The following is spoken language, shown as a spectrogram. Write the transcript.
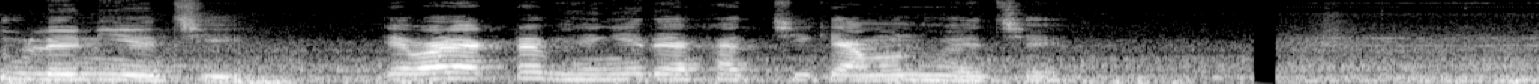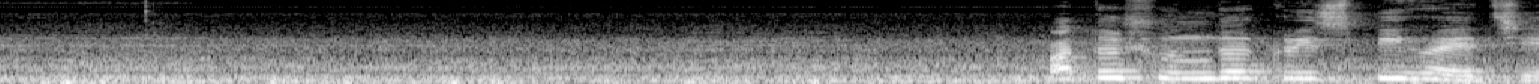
তুলে নিয়েছি। এবার একটা ভেঙে দেখাচ্ছি কেমন হয়েছে। কত সুন্দর ক্রিস্পি হয়েছে।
